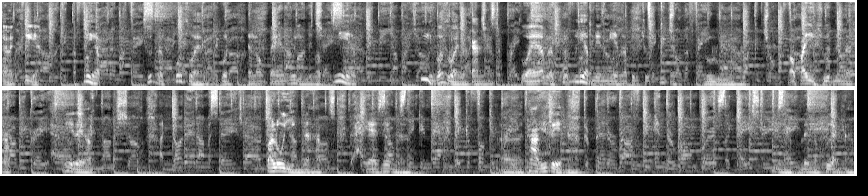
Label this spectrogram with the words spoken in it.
กาแล็กซี่อะนี่ครับชุดแบบโคตรสวยครับทุกคนเดี๋ยวลองไปผู้หญิงดูครับนี่ครับ ผู้หญิงก็สวยเหมือนกันครับ สวยครับแบบเรียบเนียนๆครับเป็นชุดที่แบบหรูๆครับเอาไปอีกชุดหนึ่งนะครับ นี่เลยครับฟาโลหญิงนะครับแคเส้นนะครับท่าพิเศษนะครับนี่ครับเล่นกับเพื่อนนะครับ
